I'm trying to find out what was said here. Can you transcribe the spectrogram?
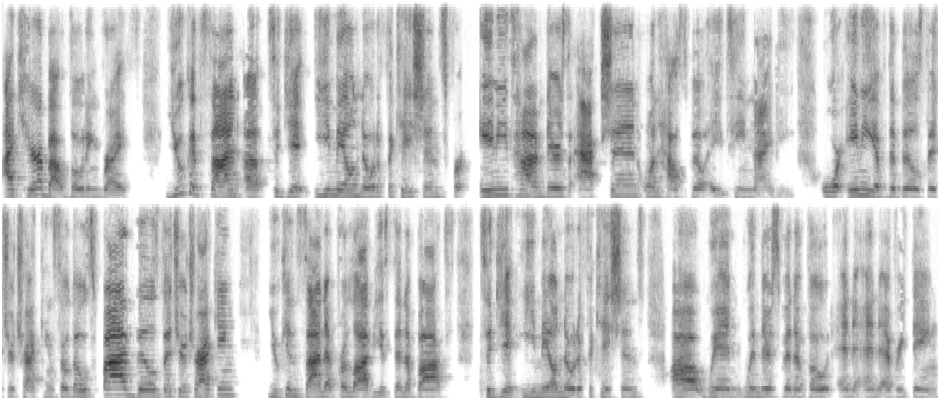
I care about voting rights you could sign up to get email notifications for any time there's action on house bill 1890 or any of the bills that you're tracking. So those five bills that you're tracking you can sign up for lobbyists in a box to get email notifications uh, when when there's been a vote and and everything.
